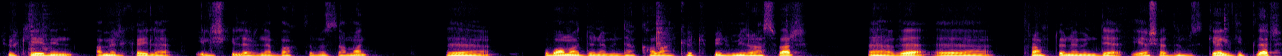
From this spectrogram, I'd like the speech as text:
Türkiye'nin Amerika ile ilişkilerine baktığımız zaman e, Obama döneminden kalan kötü bir miras var. E, ve e, Trump döneminde yaşadığımız gelgitler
